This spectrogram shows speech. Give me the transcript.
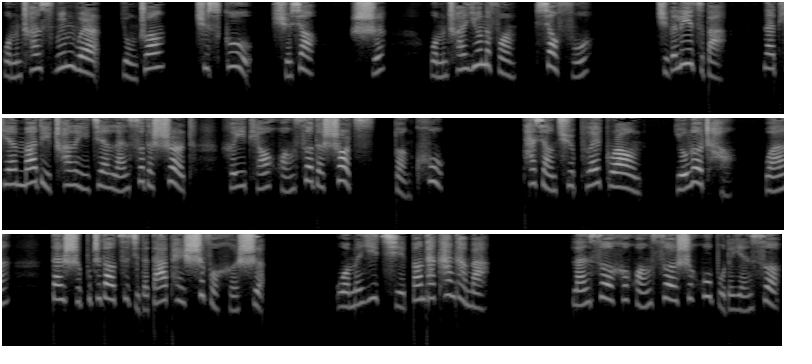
我们穿 swimwear 泳装；去 school 学校时，我们穿 uniform 校服。举个例子吧，那天 Muddy 穿了一件蓝色的 shirt 和一条黄色的 shorts 短裤。他想去 playground 游乐场玩，但是不知道自己的搭配是否合适。我们一起帮他看看吧。蓝色和黄色是互补的颜色，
